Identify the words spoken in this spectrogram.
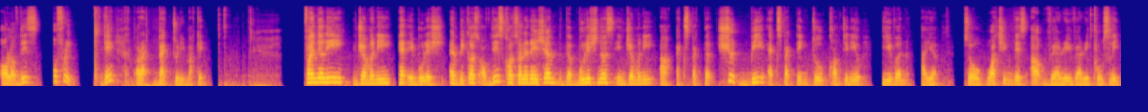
All of this for free. Okay, all right, back to the market. Finally, Germany had a bullish, and because of this consolidation, the bullishness in Germany are expected, should be expecting to continue even higher. So watching this out very, very closely.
